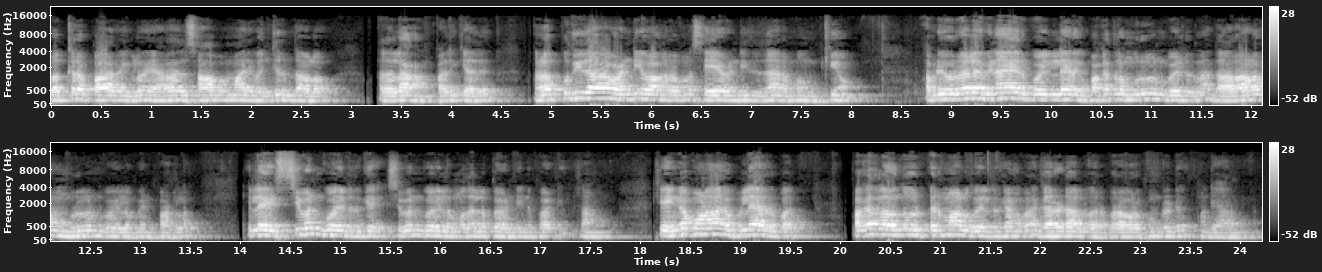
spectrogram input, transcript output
வக்கர பார்வைகளோ யாராவது சாபம் மாதிரி வஞ்சிருந்தாலோ அதெல்லாம் பலிக்காது அதனால் புதிதாக வண்டி வாங்குறவங்க செய்ய வேண்டியது தான் ரொம்ப முக்கியம். அப்படி ஒருவேளை விநாயகர் கோயிலில் எனக்கு பக்கத்தில் முருகன் கோயில் இருக்குன்னா தாராளமாக முருகன் கோயிலில் போய் பாடலாம் இல்லை சிவன் கோயில் இருக்குது சிவன் கோயிலில் முதல்ல போய் வண்டி நிப்பாட்டி சாமி எங்கே போனாலும் அங்கே பிள்ளையார் இருப்பார். பக்கத்தில் வந்து ஒரு பெருமாள் கோயில் இருக்காங்க அப்புறம் கருடால் இருப்பார் அவரை கும்பிட்டுட்டு வண்டி ஆரம்பிக்கும்.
